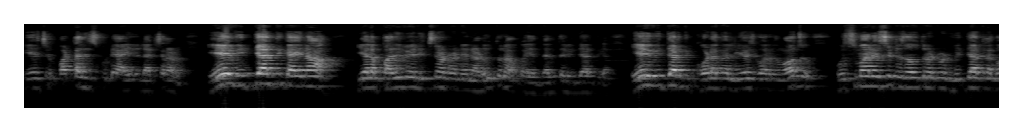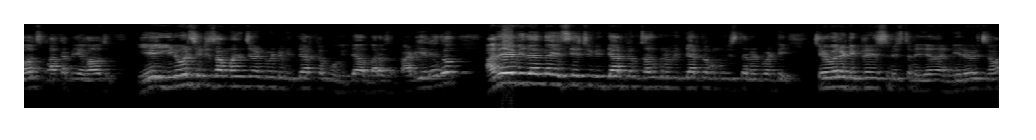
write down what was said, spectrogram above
పిహెచ్డి పట్టా తీసుకుంటే ఐదు లక్షలు. ఏ విద్యార్థికైనా ఇలా పదివేలు ఇచ్చినటువంటి నేను అడుగుతున్నా దళిత విద్యార్థిగా. ఏ విద్యార్థి కోడంగల్ నియోజకవర్గం కావచ్చు ఉస్మాన్ యూనివర్సిటీ చదువుతున్నటువంటి విద్యార్థులు కావచ్చు కాకతీయ కావచ్చు ఏ యూనివర్సిటీ సంబంధించినటువంటి విద్యార్థులకు విద్యా భరోసా కాడియలేదు అదే విధంగా ఎస్సీ విద్యార్థులకు చదువుకున్న విద్యార్థులకు నువ్వు ఇస్తున్నటువంటి చెవుల డిక్లరేషన్ ఇస్తున్న ఏదైనా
